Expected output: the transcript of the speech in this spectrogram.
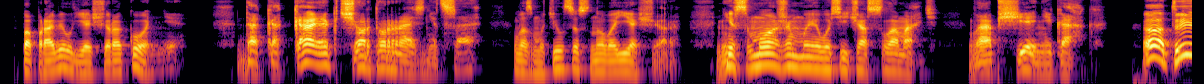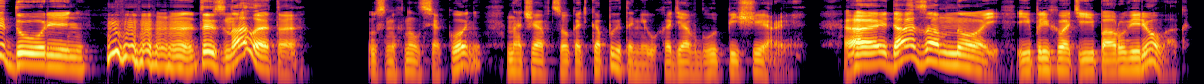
– поправил ящера Конни. «Да какая к черту разница?» – возмутился снова ящер. «Не сможем мы его сейчас сломать. Вообще никак». «А ты дурень! Ты знал это?» Усмехнулся конь, начав цокать копытами, уходя вглубь пещеры. «Ай да за мной и прихвати пару веревок.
